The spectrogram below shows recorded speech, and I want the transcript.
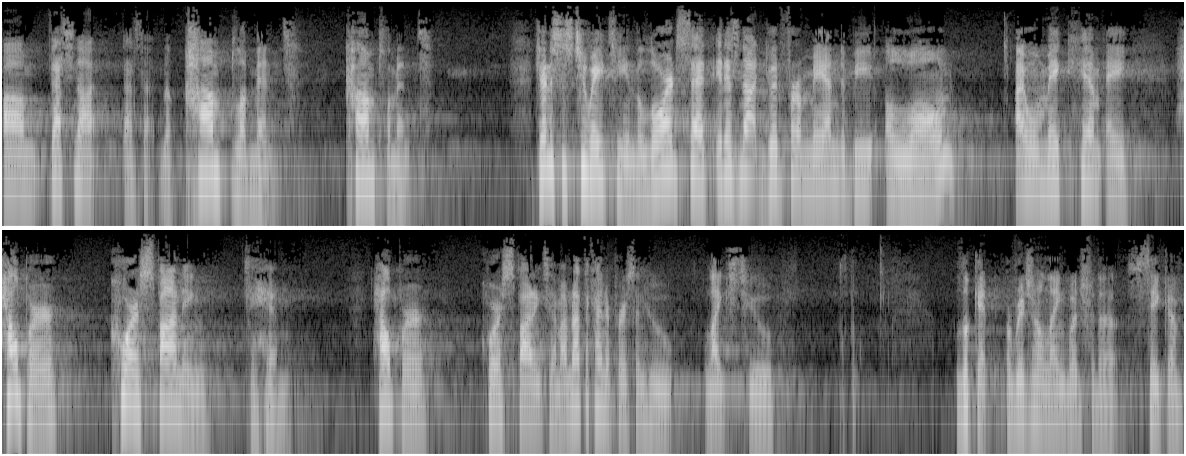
Um, that's not, that's not, no, compliment. Compliment. Genesis 2.18, the Lord said, it is not good for a man to be alone. I will make him a helper corresponding to him. Helper corresponding to him. I'm not the kind of person who likes to look at original language for the sake of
